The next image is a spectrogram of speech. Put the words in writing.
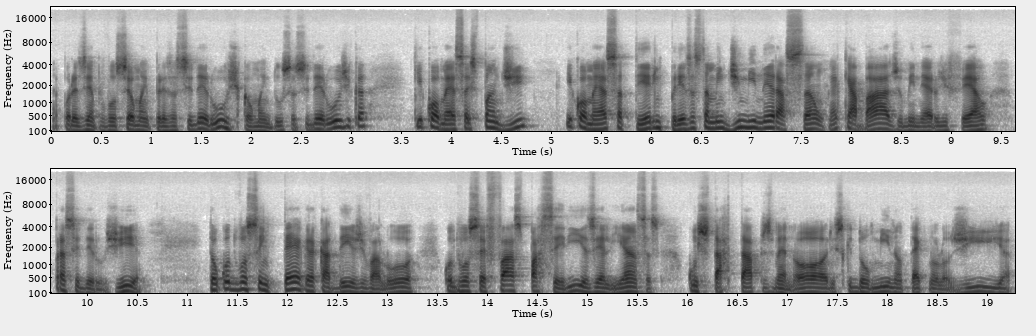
Né? Por exemplo, você é uma empresa siderúrgica, uma indústria siderúrgica que começa a expandir e começa a ter empresas também de mineração, né, que é a base, o minério de ferro para a siderurgia. Então, quando você integra cadeias de valor, quando você faz parcerias e alianças com startups menores que dominam tecnologia,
